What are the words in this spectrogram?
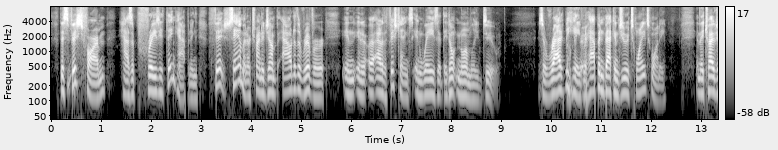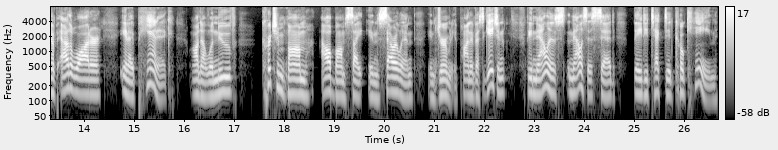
this fish farm has a crazy thing happening. Fish salmon are trying to jump out of the river in, in uh, out of the fish tanks in ways that they don't normally do. It's erratic behavior. It happened back in June of 2020, and they try to jump out of the water in a panic on a Lanuve Kirchenbaum Albaum site in Sauerland in Germany. Upon investigation, the analysis, analysis said they detected cocaine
